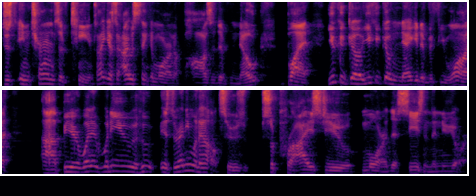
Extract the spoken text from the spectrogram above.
just in terms of teams. I guess I was thinking more on a positive note, but you could go you could go negative if you want. Uh, Beer, what what do you who is there anyone else who's surprised you more this season than New York?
